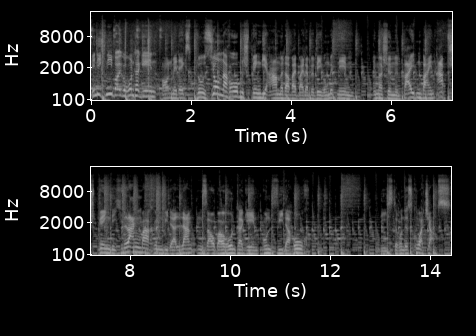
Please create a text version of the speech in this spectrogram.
In die Kniebeuge runtergehen und mit Explosion nach oben springen, die Arme dabei bei der Bewegung mitnehmen. Immer schön mit beiden Beinen abspringen, dich lang machen, wieder landen, sauber runtergehen und wieder hoch. Nächste Runde Squat Jumps.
